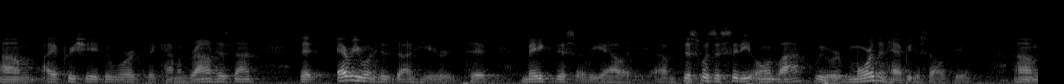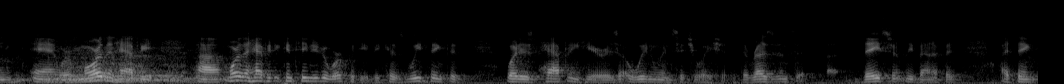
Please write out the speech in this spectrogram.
Um, I appreciate the work that Common Ground has done, that everyone has done here to make this a reality. Um, this was a city owned lot. We were more than happy to sell it to you. Um, and we're more than happy, uh, more than happy to continue to work with you because we think that what is happening here is a win-win situation. The residents, uh, they certainly benefit. I think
